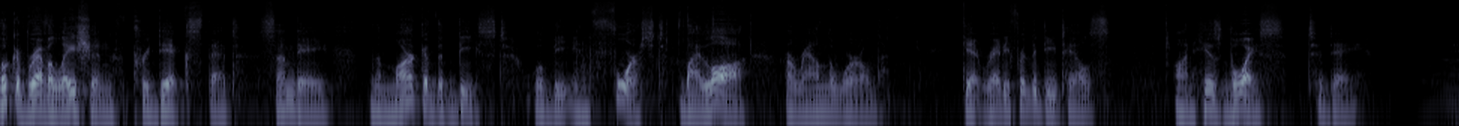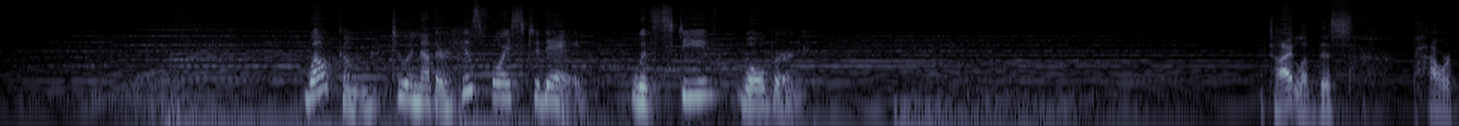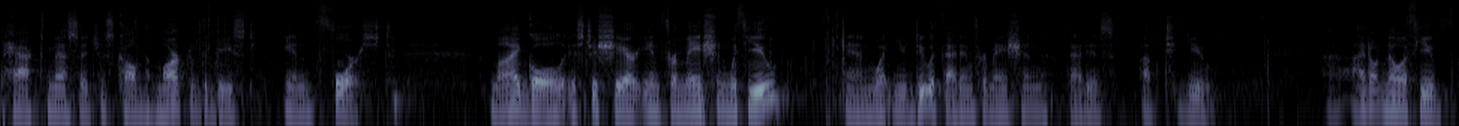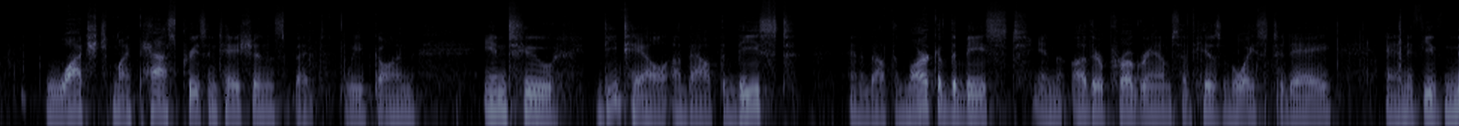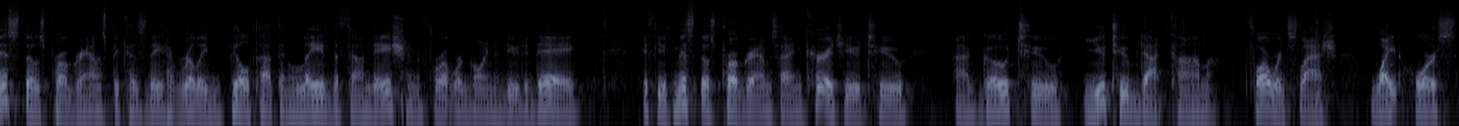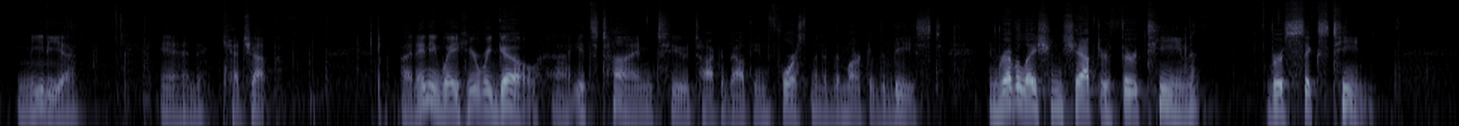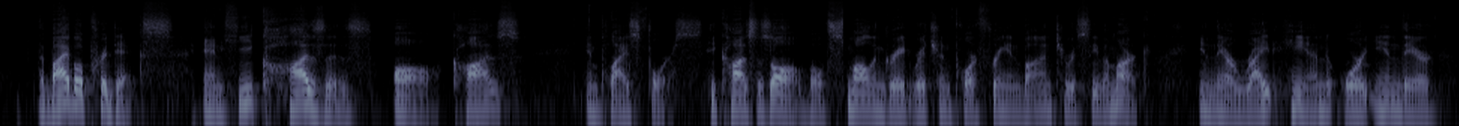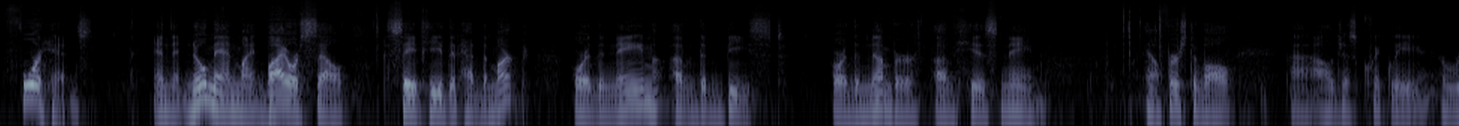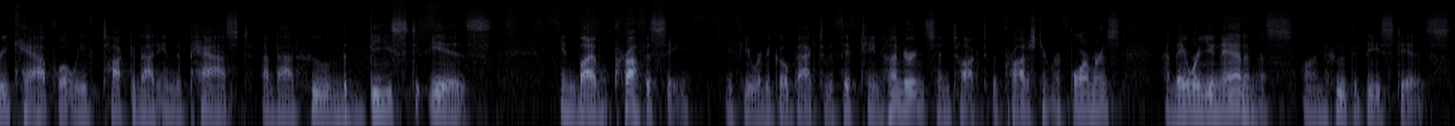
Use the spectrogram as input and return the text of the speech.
book of Revelation predicts that someday the mark of the beast will be enforced by law around the world. Get ready for the details on His Voice today. Welcome to another His Voice Today with Steve Wohlberg. The title of this power-packed message is called The Mark of the Beast Enforced. My goal is to share information with you, and what you do with that information, that is up to you. Uh, I don't know if you've watched my past presentations, but we've gone into detail about the beast and about the mark of the beast in other programs of His Voice today. And if you've missed those programs because they have really built up and laid the foundation for what we're going to do today, if you've missed those programs, I encourage you to uh, go to youtube.com forward slash white media and catch up. But anyway, here we go. Uh, it's time to talk about the enforcement of the mark of the beast. In Revelation chapter 13, verse 16, the Bible predicts, and he causes all. Cause implies force. He causes all, both small and great, rich and poor, free and bond, to receive a mark in their right hand or in their foreheads and that no man might buy or sell save he that had the mark or the name of the beast or the number of his name. Now, first of all, uh, I'll just quickly recap what we've talked about in the past about who the beast is in Bible prophecy. If you were to go back to the 1500s and talk to the Protestant reformers, uh, they were unanimous on who the beast is.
